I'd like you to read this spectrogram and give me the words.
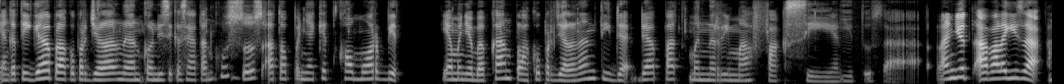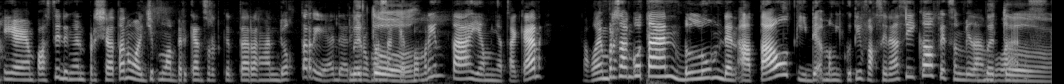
Yang ketiga, pelaku perjalanan dengan kondisi kesehatan khusus atau penyakit komorbid yang menyebabkan pelaku perjalanan tidak dapat menerima vaksin. Gitu, Sa. Lanjut, apa lagi, Sa? Iya, yang pasti dengan persyaratan wajib melampirkan surat keterangan dokter ya dari rumah Betul. sakit pemerintah yang menyatakan kalau yang bersangkutan belum dan atau tidak mengikuti vaksinasi COVID-19. Betul.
